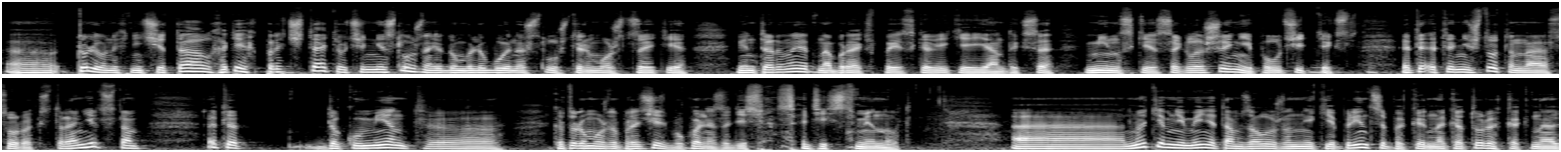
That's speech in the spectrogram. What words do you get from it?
Э, то ли он их не читал, хотя их прочитать очень несложно. Я думаю, любой наш слушатель может зайти в интернет, набрать в поисковике Яндекса «Минские соглашения» и получить текст. Это, это не что-то на 40 страниц там, это документ, э, который можно прочесть буквально за 10, за 10 минут. А, но, тем не менее, там заложены некие принципы, на которых, как на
